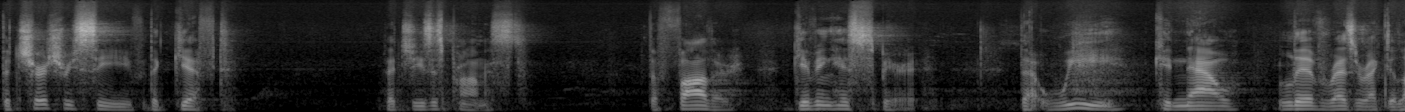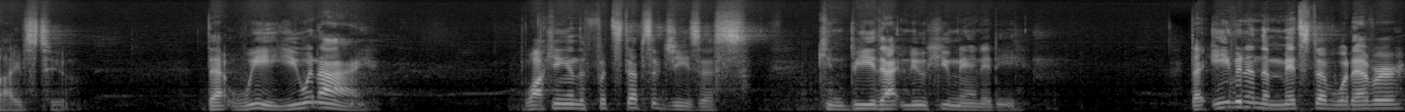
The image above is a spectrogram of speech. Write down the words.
the church receive the gift that Jesus promised the Father giving his Spirit that we can now live resurrected lives too. That we, you and I, walking in the footsteps of Jesus, can be that new humanity. That even in the midst of whatever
